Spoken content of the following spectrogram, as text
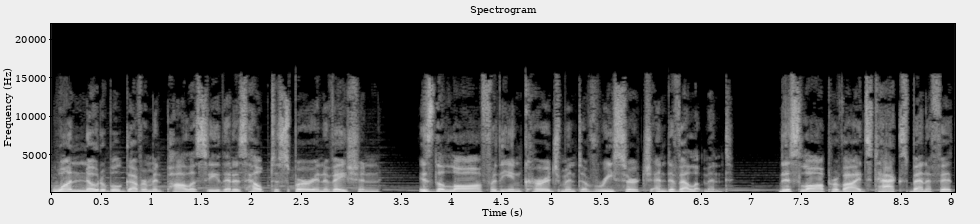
One notable government policy that has helped to spur innovation is the Law for the Encouragement of Research and Development. This law provides tax benefits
